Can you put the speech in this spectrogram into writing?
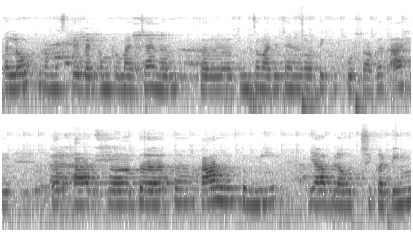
Hello namaste welcome to my channel तर तुमचं माझ्या चॅनलवरती खूप खूप स्वागत आहे. तर आज तर तर काल तुम्ही या ब्लाऊजची कटिंग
